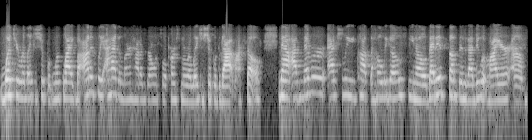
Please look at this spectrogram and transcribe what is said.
what your relationship would look like. But honestly, I had to learn how to grow into a personal relationship with God myself. Now, I've never actually caught the Holy Ghost. You know, that is something that I do admire. Um,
